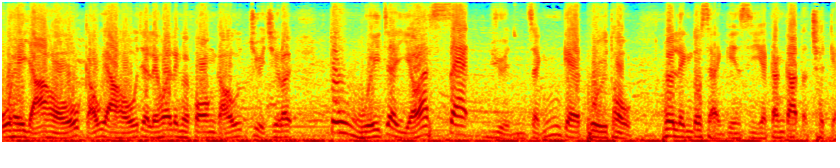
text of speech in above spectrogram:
武器也好，狗也好，即係你可以拎佢放狗，諸如此類，都會即係有一 set 完整嘅配套，去令到成件事嘅更加突出嘅。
